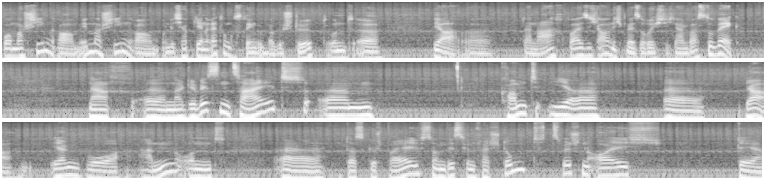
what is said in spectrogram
Vor Maschinenraum, im Maschinenraum. Und ich habe dir einen Rettungsring übergestülpt. Und äh, ja, äh, danach weiß ich auch nicht mehr so richtig. Dann warst du weg. Nach äh, einer gewissen Zeit ähm, kommt ihr äh, ja irgendwo an und äh, das Gespräch so ein bisschen verstummt zwischen euch. Der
